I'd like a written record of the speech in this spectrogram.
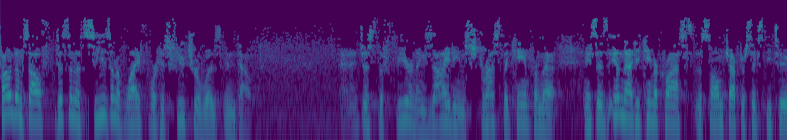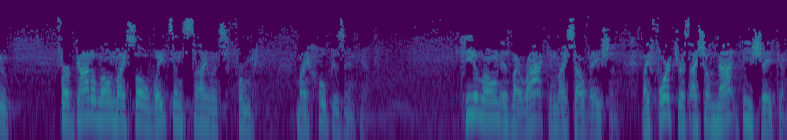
found himself just in a season of life where his future was in doubt. And just the fear and anxiety and stress that came from that. And he says, in that he came across the Psalm chapter 62. For God alone my soul waits in silence, for my hope is in him. He alone is my rock and my salvation. My fortress, I shall not be shaken.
